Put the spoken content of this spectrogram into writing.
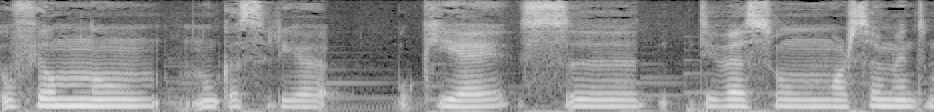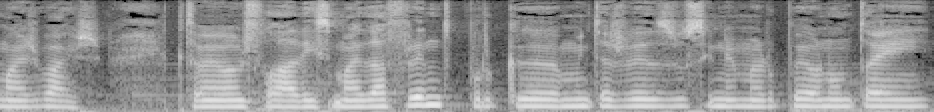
o filme não, nunca seria o que é se tivesse um orçamento mais baixo. Que também vamos falar disso mais à frente, porque muitas vezes o cinema europeu não tem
